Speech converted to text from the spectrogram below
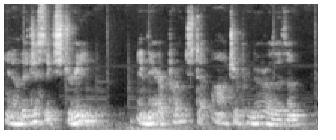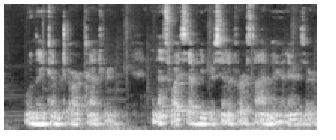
you know, they're just extreme in their approach to entrepreneurialism when they come to our country, and that's why seventy percent of first-time millionaires are,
